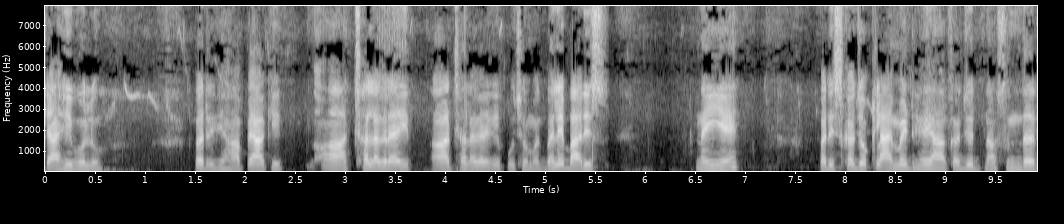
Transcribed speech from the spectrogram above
क्या ही बोलूँ। पर यहाँ पे आके इतना अच्छा लग रहा है, इतना अच्छा लग रहा है कि पूछो मत, भले बारिश नहीं है पर इसका जो क्लाइमेट है यहाँ का जो इतना सुंदर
